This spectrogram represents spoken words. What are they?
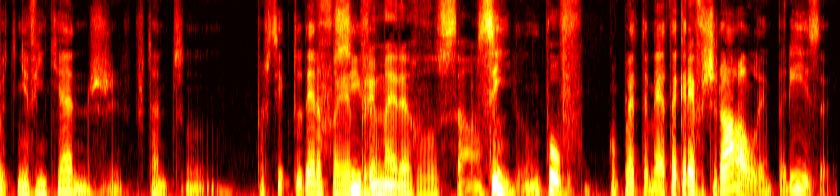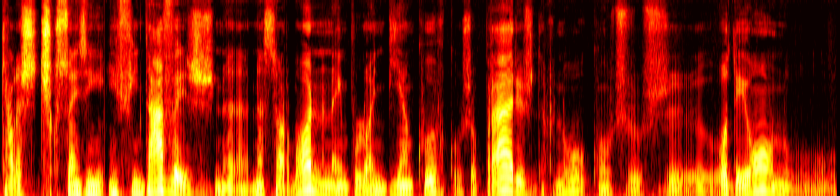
Eu tinha 20 anos, portanto, parecia que tudo era Foi possível. Foi a primeira revolução. Sim, um povo completamente. A greve geral em Paris, aquelas discussões infindáveis na, na Sorbonne, em Boulogne-Billancourt, com os operários da Renault, com os, os uh, Odeon, no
